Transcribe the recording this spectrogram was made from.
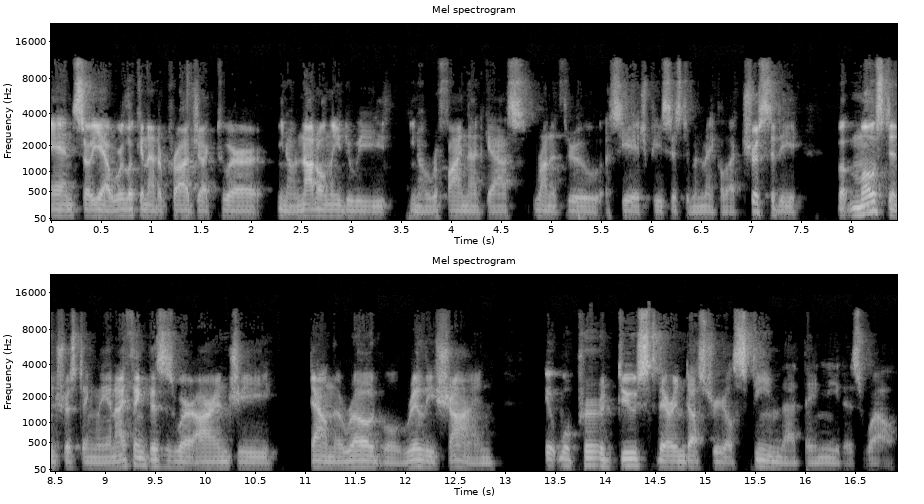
and so yeah we're looking at a project where you know not only do we you know refine that gas run it through a chp system and make electricity but most interestingly and i think this is where rng down the road will really shine it will produce their industrial steam that they need as well.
